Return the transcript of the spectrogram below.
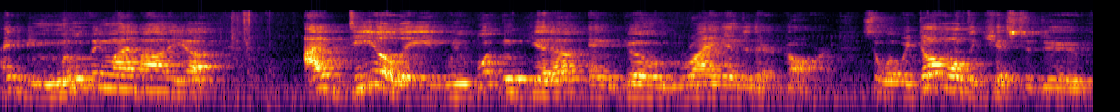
I need to be moving my body up. Ideally, we wouldn't get up and go right into their guard. So what we don't want the kids to do,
